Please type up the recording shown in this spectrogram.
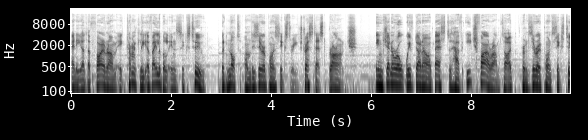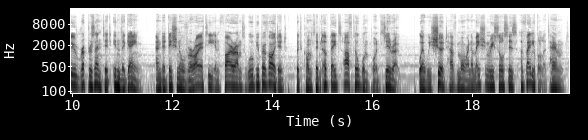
any other firearm it currently available in 6.2, but not on the 0.63 stress test branch. In general, we've done our best to have each firearm type from 0.62 represented in the game, and additional variety in firearms will be provided with content updates after 1.0, where we should have more animation resources available at hand.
